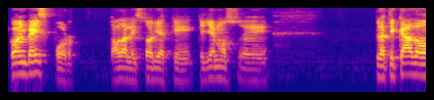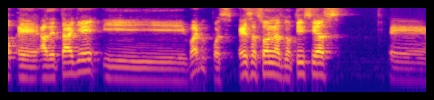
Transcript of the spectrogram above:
Coinbase por toda la historia que, ya hemos platicado eh, a detalle y bueno, pues esas son las noticias eh,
